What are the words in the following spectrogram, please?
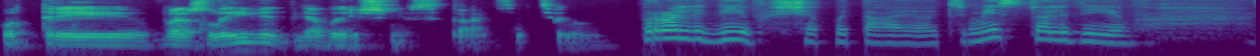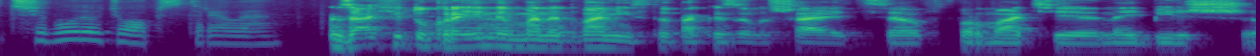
котрі важливі для вирішення ситуації в цілому. Про Львів ще питають. Місто Львів. Чи будуть обстріли? Захід України в мене два міста так і залишається в форматі найбільш е,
